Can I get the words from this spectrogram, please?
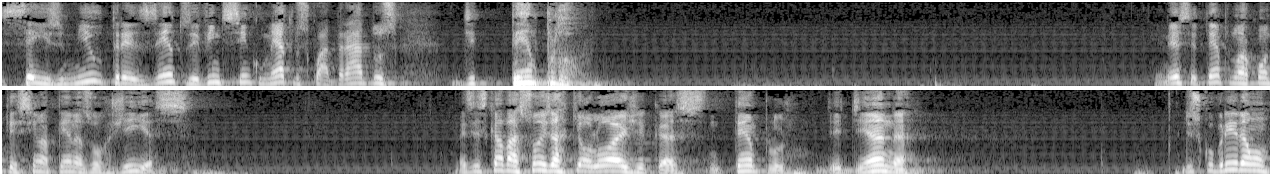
6.325 metros quadrados de templo. E nesse tempo não aconteciam apenas orgias, mas escavações arqueológicas no templo de Diana descobriram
